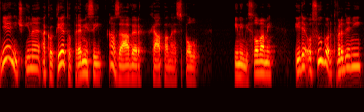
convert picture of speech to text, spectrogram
nie je nič iné ako tieto premisy a záver chápané spolu. Inými slovami, ide o súbor tvrdení,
